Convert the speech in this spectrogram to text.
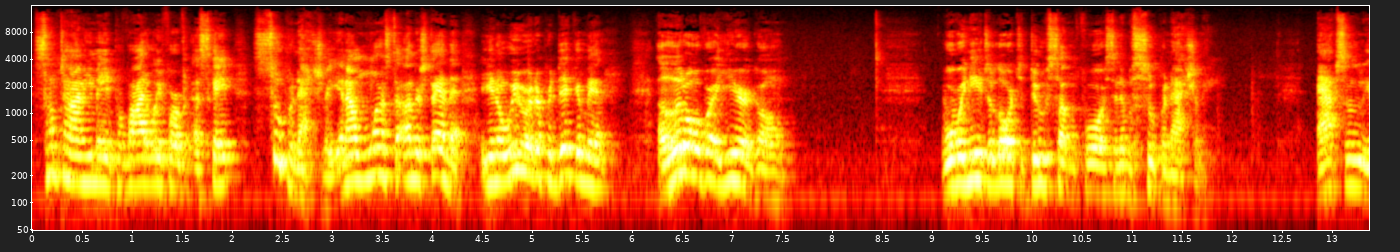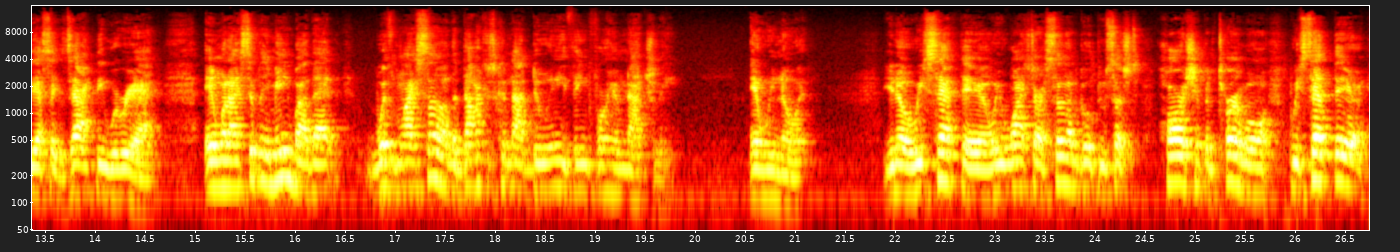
Sometimes He may provide a way for escape supernaturally. And I want us to understand that. You know, we were in a predicament a little over a year ago where we needed the Lord to do something for us, and it was supernaturally. Absolutely, that's exactly where we're at. And what I simply mean by that, with my son, the doctors could not do anything for him naturally. And we know it. You know, we sat there and we watched our son go through such hardship and turmoil. We sat there,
